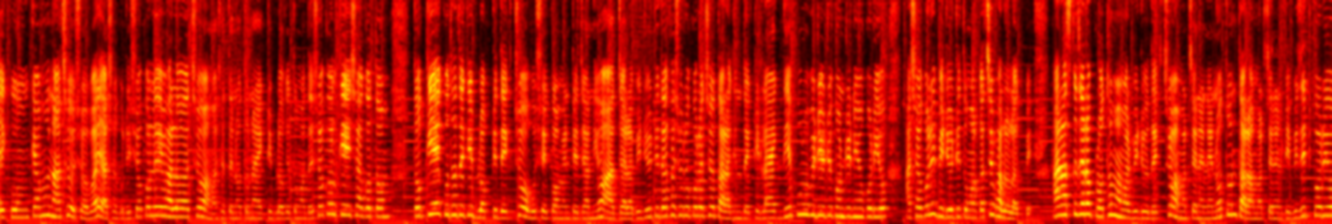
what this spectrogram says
আলাইকুম। কেমন আছো সবাই? আশা করি সকলেই ভালো আছো। আমার সাথে নতুন একটি ব্লগে তোমাদের সকলকে স্বাগতম। তো কে কোথা থেকে ব্লগটি দেখছ অবশ্যই কমেন্টে জানিও। আর যারা ভিডিওটি দেখা শুরু করেছ, তারা কিন্তু একটি লাইক দিয়ে পুরো ভিডিওটি কন্টিনিউ করিও। আশা করি ভিডিওটি তোমার কাছে ভালো লাগবে। আর আজকে যারা প্রথম আমার ভিডিও দেখছ, আমার চ্যানেলে নতুন, তারা আমার চ্যানেলটি ভিজিট করিও।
